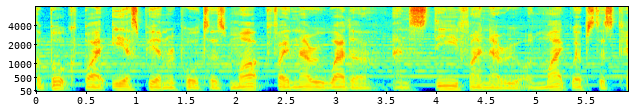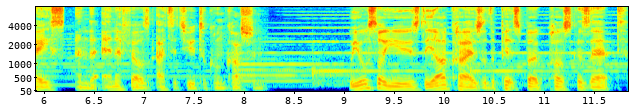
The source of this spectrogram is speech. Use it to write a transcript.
the book by ESPN reporters Mark Fainaru-Wada and Steve Fainaru on Mike Webster's case and the NFL's attitude to concussion. We also used the archives of the Pittsburgh Post Gazette,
